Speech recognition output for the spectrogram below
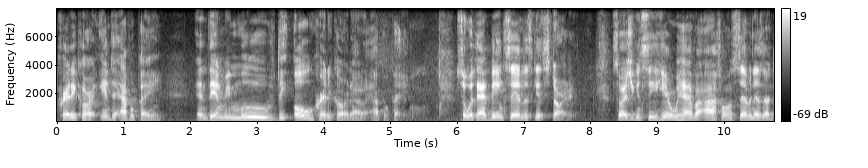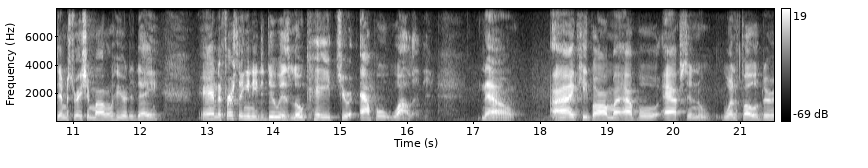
credit card into Apple Pay and then remove the old credit card out of Apple Pay. So with that being said, let's get started. So as you can see here, we have our iPhone 7 as our demonstration model here today. And the first thing you need to do is locate your Apple wallet. Now, I keep all my Apple apps in one folder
